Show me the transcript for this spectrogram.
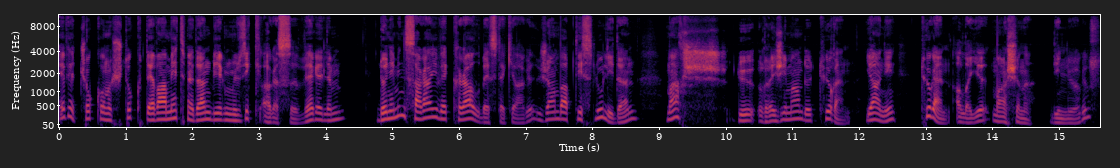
Evet çok konuştuk. Devam etmeden bir müzik arası verelim. Dönemin saray ve kral bestekarı Jean-Baptiste Lully'den Marche du Régiment de Turenne yani Türen alayı marşını dinliyoruz.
